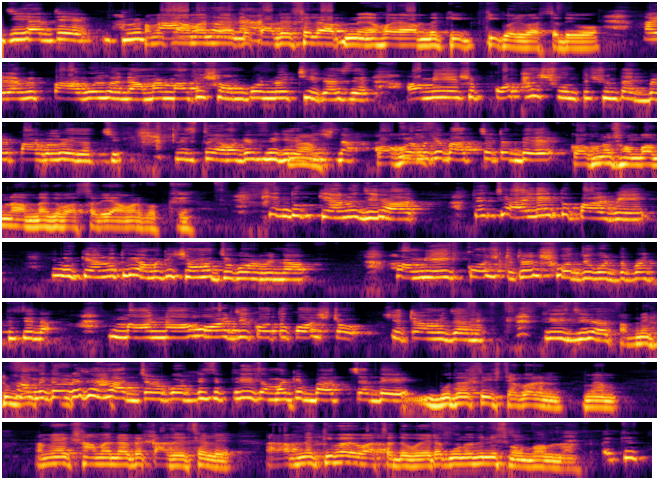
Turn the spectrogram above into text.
জিহাদ যে আমি সামান্য একটা কাজের ছেলে আপনি হয় আপনি কি কি করে বাচ্চা দেব? আরে আমি পাগল হই না। আমার মাথা সম্পূর্ণই ঠিক আছে। আমি এসব কথা শুনতে শুনতে একবার পাগল হয়ে যাচ্ছি। প্লিজ তুই আমাকে ফিরিয়ে দিস না। তুই কখনো- আমাকে বাচ্চাটা দে। কখনো সম্ভব না আপনাকে বাচ্চা দিয়ে আমার পক্ষে। কিন্তু কেন জিহাদ? তুই চাইলেই তো পারবি কিন্তু কেন তুই আমাকে সাহায্য করবি না? আমি এই কষ্টটা সহ্য করতে পারতেছি না। মা না হওয়ার যে কত কষ্ট সেটা আমি জানি। প্লিজ জিহাদ আপনি একটু আমি তোর কাছে হাত জোর করতেছি। প্লিজ আমাকে বাচ্চা দে। বোঝার চেষ্টা করেন ম্যাম আমি এক সামান্য একটা কাজের ছেলে। আর আপনি কীভাবে বাচ্চা দেবো? এটা কোনোদিনই সম্ভব না।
